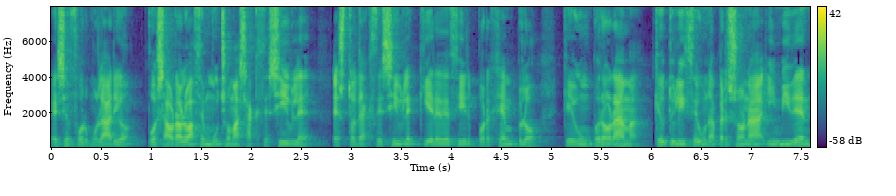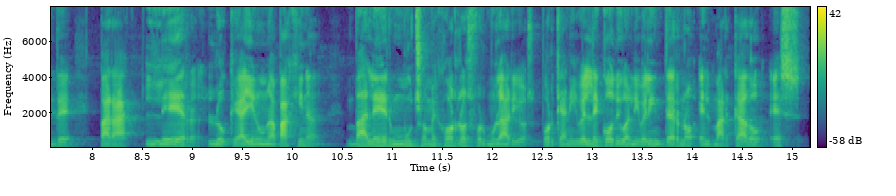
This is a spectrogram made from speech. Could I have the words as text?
ese formulario, pues ahora lo hace mucho más accesible. Esto de accesible quiere decir, por ejemplo, que un programa que utilice una persona invidente para leer lo que hay en una página, va a leer mucho mejor los formularios, porque a nivel de código, a nivel interno, el marcado es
